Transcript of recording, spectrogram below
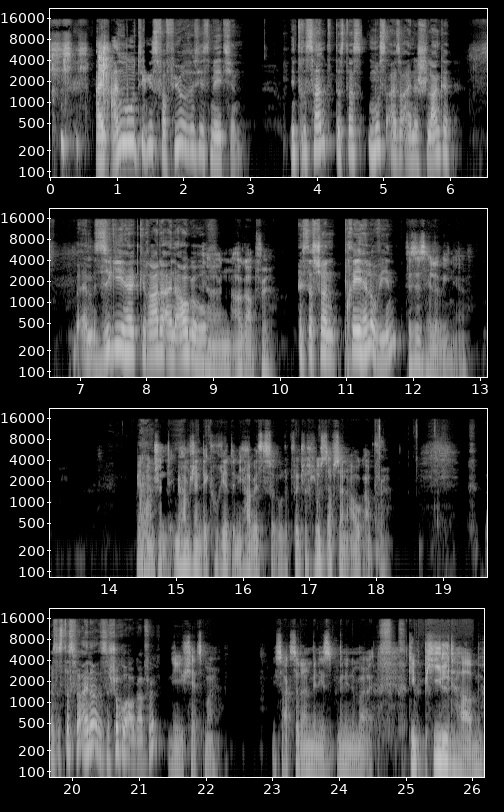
Ein anmutiges, verführerisches Mädchen. Interessant, dass das muss also eine schlanke. Ähm, Siggi hält gerade ein Auge hoch. Ja, ein Augapfel. Ist das schon Prä-Halloween? Das ist Halloween, ja. Wir, Ah, haben schon, wir haben schon dekoriert und ich habe jetzt so wirklich Lust auf so einen Augapfel. Was ist das für einer? Das ist ein Schokoaugapfel. Ich schätze mal. Ich sag's dir dann, wenn, ich ihn mal gepielt habe.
